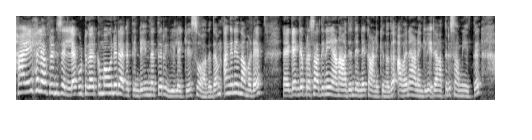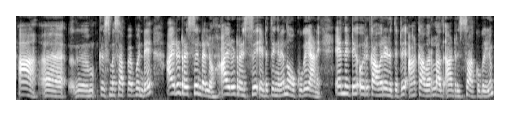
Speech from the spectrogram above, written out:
ഹായ് ഹലോ ഫ്രണ്ട്സ് എല്ലാ കൂട്ടുകാർക്കും മൗനരാഗത്തിന്റെ ഇന്നത്തെ റിവ്യൂയിലേക്ക് സ്വാഗതം. അങ്ങനെ നമ്മുടെ ഗംഗപ്രസാദിനെയാണ് ആദ്യം തന്നെ കാണിക്കുന്നത്. അവനാണെങ്കിൽ രാത്രി സമയത്ത് ആ ക്രിസ്മസ് അപ്പന്റെ ആ ഒരു ഡ്രസ്സ് ഉണ്ടല്ലോ ആ ഒരു ഡ്രസ്സ് എടുത്ത് ഇങ്ങനെ നോക്കുകയാണ്. എന്നിട്ട് ഒരു കവർ എടുത്തിട്ട് ആ കവറിൽ അത് ആ ഡ്രസ്സ് ആക്കുകയും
